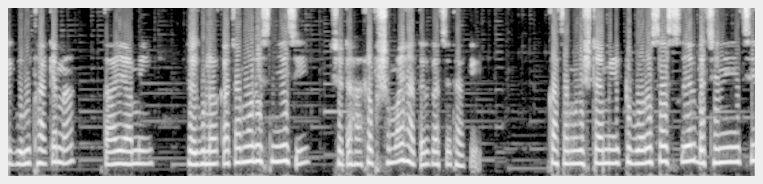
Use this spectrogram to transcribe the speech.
এগুলো থাকে না, তাই আমি রেগুলার কাঁচামরিচ নিয়েছি, সেটা সবসময় হাতের কাছে থাকে। কাঁচামরিচটা আমি একটু বড় সাইজের বেছে নিয়েছি।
